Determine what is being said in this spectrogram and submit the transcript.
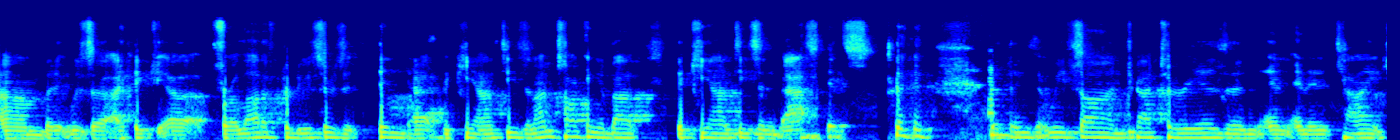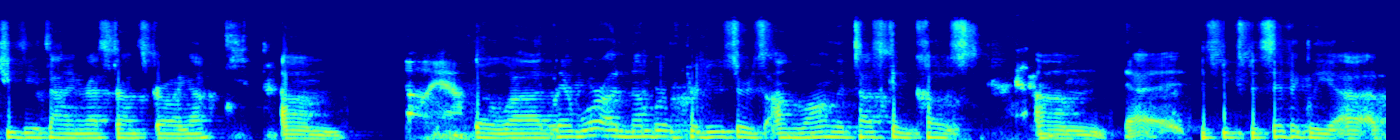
Um, but it was, uh, I think, uh, for a lot of producers, it thinned out the Chiantis, and I'm talking about the Chiantis in baskets, the things that we saw in trattorias and, and, and in Italian cheesy Italian restaurants growing up. Um, Oh yeah. so uh, there were a number of producers along the Tuscan coast, um, uh, to speak specifically, uh,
